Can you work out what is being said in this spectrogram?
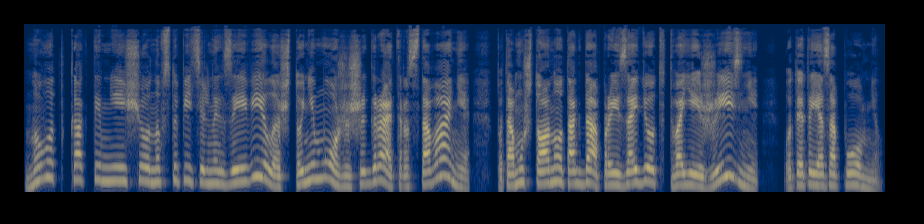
Но вот как ты мне еще на вступительных заявила, что не можешь играть расставание, потому что оно тогда произойдет в твоей жизни, вот это я запомнил,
